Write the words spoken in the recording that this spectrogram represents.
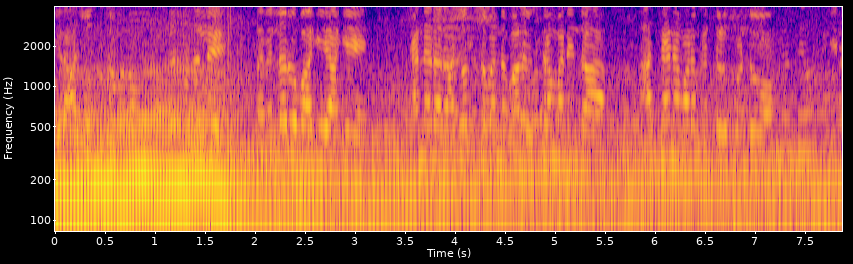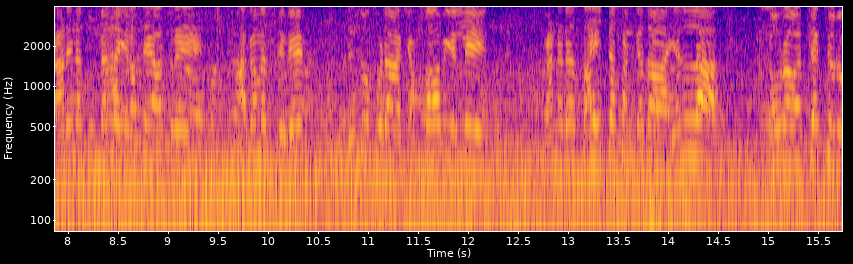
ಈ ರಾಜ್ಯೋತ್ಸವದ ಒಂದು ಸಂದರ್ಭದಲ್ಲಿ ನಾವೆಲ್ಲರೂ ಭಾಗಿಯಾಗಿ ಕನ್ನಡ ರಾಜ್ಯೋತ್ಸವವನ್ನು ಭಾಳ ವಿಜೃಂಭಣೆಯಿಂದ ಆಚರಣೆ ಮಾಡಬೇಕಂತ ತಿಳ್ಕೊಂಡು ಈ ನಾಡಿನ ತುಂಬೆಲ್ಲ ಈ ರಥಯಾತ್ರೆ ಆಗಮಿಸ್ತಿದೆ. ಇಂದು ಕೂಡ ಕೆಂಬಾವಿಯಲ್ಲಿ ಕನ್ನಡ ಸಾಹಿತ್ಯ ಸಂಘದ ಎಲ್ಲ ಗೌರವ ಅಧ್ಯಕ್ಷರು,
